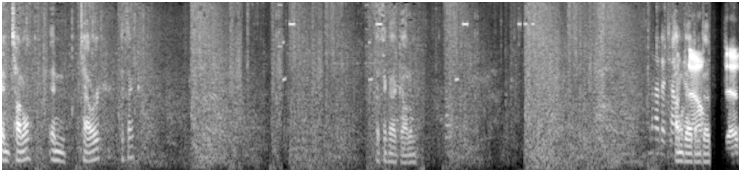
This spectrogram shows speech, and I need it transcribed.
In tunnel. In tower, I think. I think I got him. Another telly. I'm dead. now. I'm dead. Dead.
